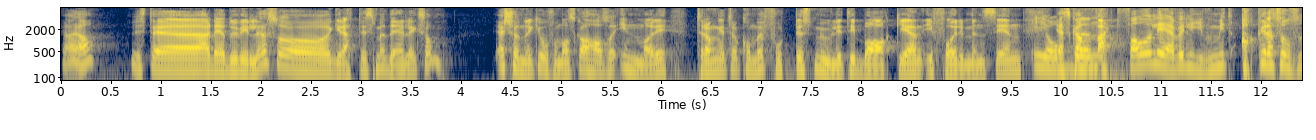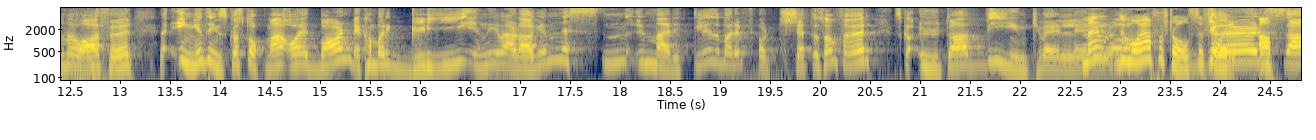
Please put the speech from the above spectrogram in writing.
Ja ja. Hvis det er det du ville, så grattis med det, liksom. Jeg skjønner ikke hvorfor man skal ha så innmari trang etter å komme fortest mulig tilbake igjen i formen sin. Jobben. Jeg skal i hvert fall leve livet mitt akkurat sånn som det var før. Det er ingenting som skal stoppe meg, og et barn det kan bare gli inn i hverdagen. Nesten umerkelig. Det bare fortsetter som før. Skal ut av vinkvelder Men du må jo ha forståelse for at Girlsa,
